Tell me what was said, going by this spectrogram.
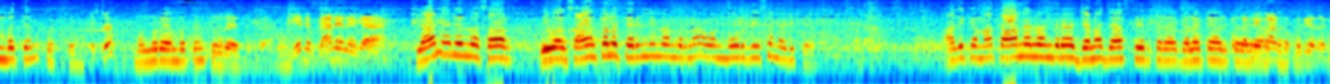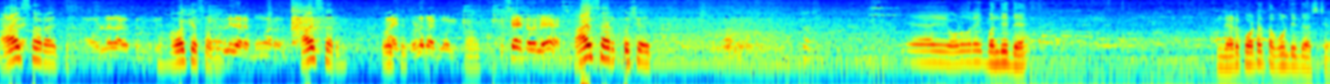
ಎಂಬತ್ತೇನು ಮುನ್ನೂರ ಎಂಬತ್ತೇನು ಪ್ಲಾನ್ ಏನಿಲ್ಲ ಸರ್ ಇವಾಗ ಸಾಯಂಕಾಲ ತೆರಲಿಲ್ಲ ಅಂದ್ರೆ ಒಂದು ಮೂರು ದಿವಸ ನಡೀತೇವೆ. ಅದಕ್ಕೆ ಮತ್ತೆ ಆಮೇಲೆ ಅಂದ್ರೆ ಜನ ಜಾಸ್ತಿ ಇರ್ತಾರೆ ಗಲಾಟೆ ಆಗ್ತಾರೆ ಆಯ್ತು. ಸರ್ ಆಯ್ತು. ನಿಮಗೆ. Okay sir. ಆಯ್ತು ಸರ್. ಆಯ್ತು ಒಳ್ಳೇದಾಗ್ಲಿ ಹೋಗಿ. ಖುಷಿ ಆಯ್ತು ಸರ್ ಖುಷಿ ಆಯ್ತು. ಏಳುವರೆಗೆ ಬಂದಿದ್ದೆ. ಒಂದು ಎರಡು ಕೋಟೆ ತಗೊಂಡಿದ್ದೆ ಅಷ್ಟೇ.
